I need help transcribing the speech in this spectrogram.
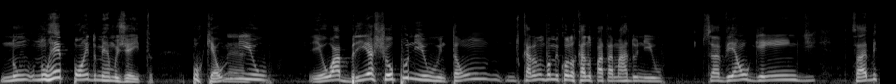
não, não repõe do mesmo jeito. Porque é o É. Nil. Eu abria show pro Nil, então os caras não vão me colocar no patamar do Nil. Precisa ver alguém, de, sabe?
